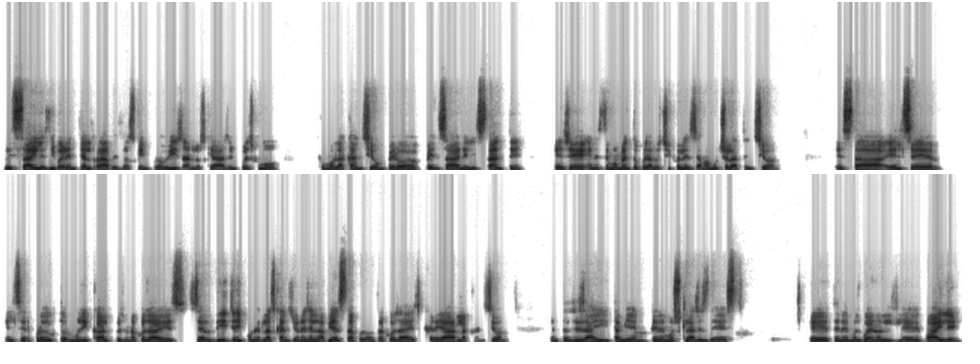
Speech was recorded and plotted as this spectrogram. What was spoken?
Freestyle es diferente al rap, es los que improvisan, los que hacen pues como, como la canción, pero pensada en el instante. Ese, en este momento, pues a los chicos les llama mucho la atención. Está el ser, el ser productor musical, pues una cosa es ser DJ y poner las canciones en la fiesta, pero otra cosa es crear la canción. Entonces ahí también tenemos clases de esto. Eh, tenemos, bueno, el, baile,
